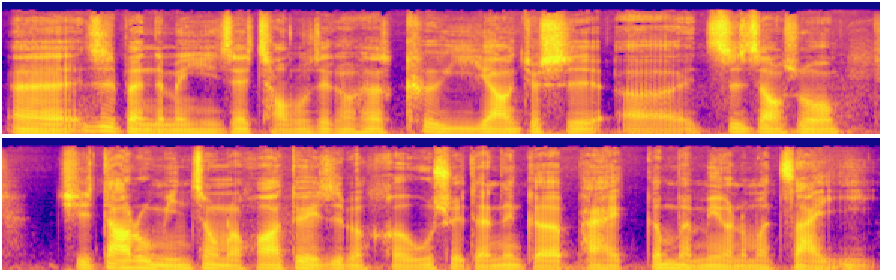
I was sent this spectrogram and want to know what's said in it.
呃，日本的媒体在炒作这个，他刻意要就是呃制造说。其实大陆民众的话，对日本核污水的那个排根本没有那么在意，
